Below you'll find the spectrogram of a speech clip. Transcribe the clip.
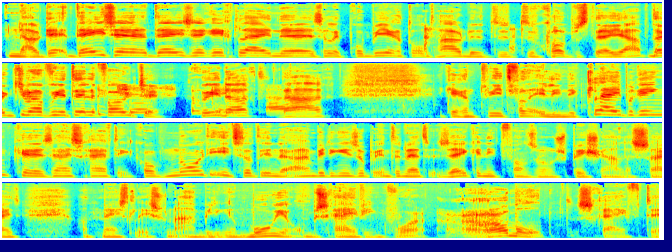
dan. Nou, de- deze, deze richtlijn eh, zal ik proberen te onthouden de toekomst, eh, Jaap. Dankjewel voor je telefoontje. Goeiedag. dag. Dag. Ik kreeg een tweet van Eline Kleibrink. Eh, zij schrijft, ik koop nooit iets dat in de aanbieding is op internet. Zeker niet van zo'n speciale site. Want meestal is zo'n aanbieding een mooie omschrijving voor rommel, schrijft eh,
